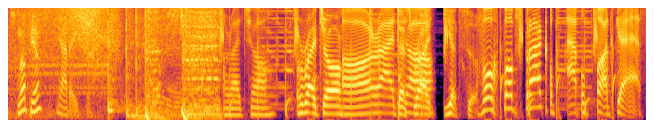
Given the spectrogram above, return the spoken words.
Snap je? Ja, dat is het. Alright, y'all. Alright, y'all. Alright, That's y'all. right. Yes. Volg Popspraak op Apple Podcasts.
